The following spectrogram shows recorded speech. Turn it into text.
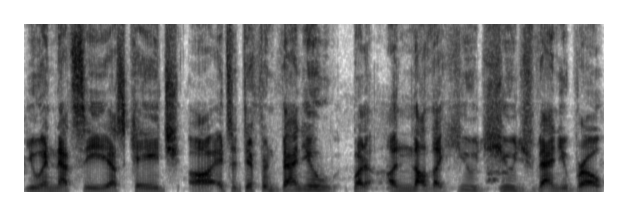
you in that CES cage. Uh, it's a different venue, but another huge, huge venue, bro.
